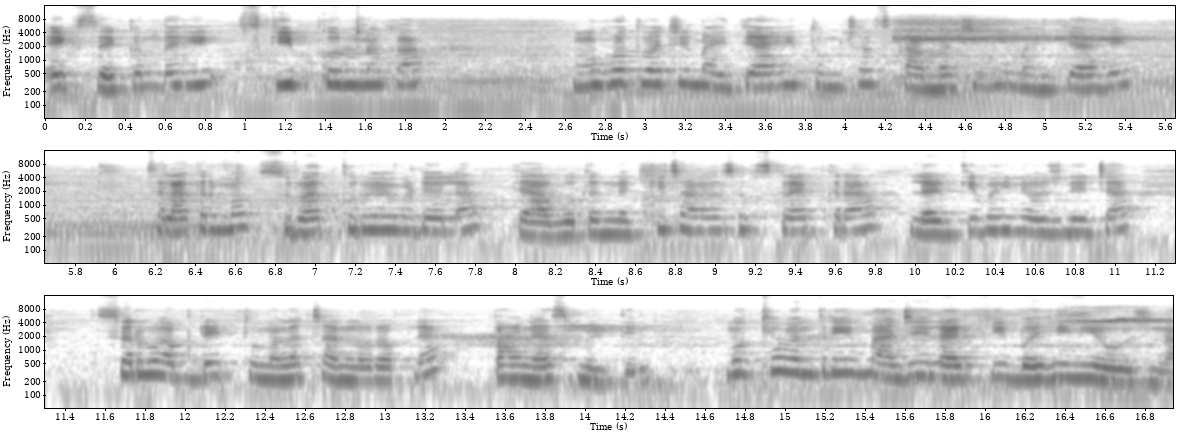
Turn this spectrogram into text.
एक सेकंदही स्किप करू नका. महत्त्वाची माहिती आहे तुमच्याच कामाची ही माहिती आहे. चला तर मग सुरुवात करूया व्हिडिओला त्या अगोदर नक्की चॅनल सबस्क्राईब करा. लडकी बहीण योजनेच्या सर्व अपडेट तुम्हाला चॅनलवर आपल्या पाहण्यास मिळतील. मुख्यमंत्री माझी लाडकी बहीण योजना.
